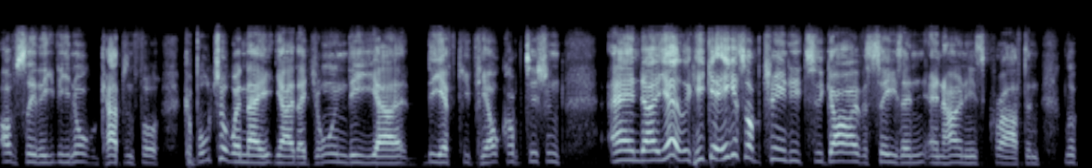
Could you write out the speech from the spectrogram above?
obviously the, the inaugural captain for Caboolture when they you know they joined the uh, the FQPL competition, and uh, yeah, look, he, get, he gets opportunity to go overseas and, and hone his craft. And look,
